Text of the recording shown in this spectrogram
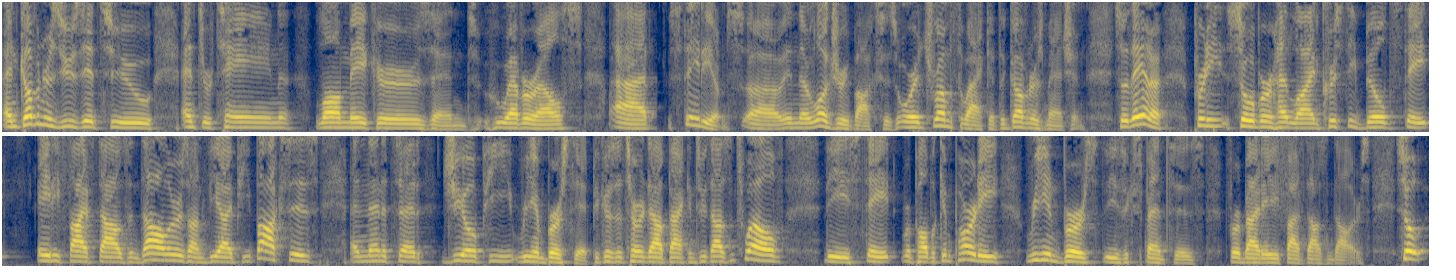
And governors use it to entertain lawmakers and whoever else at stadiums uh, in their luxury boxes or Drumthwack at the governor's mansion. So they had a pretty sober headline Christie billed state $85,000 on VIP boxes, and then it said GOP reimbursed it because it turned out back in 2012, the state Republican Party reimbursed these expenses for about $85,000. So,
